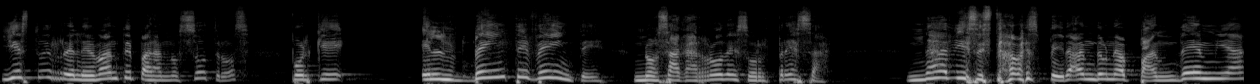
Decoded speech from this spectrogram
Y esto es relevante para nosotros porque el 2020 nos agarró de sorpresa. Nadie se estaba esperando una pandemia,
